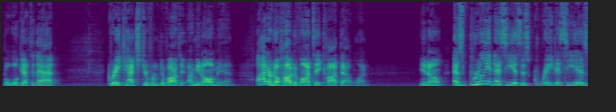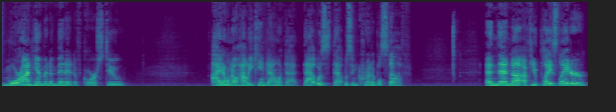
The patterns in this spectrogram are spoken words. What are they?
but we'll get to that. Great catch, too, from Davante. I mean, oh, man. I don't know how Davante caught that one. You know, as brilliant as he is, as great as he is, more on him in a minute, of course, too. I don't know how he came down with that. That was that was incredible stuff. And then uh, a few plays later,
